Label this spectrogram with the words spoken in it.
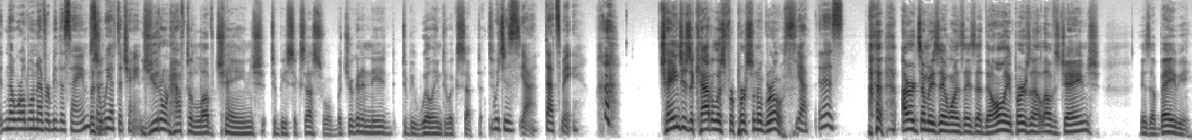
And the world will never be the same. so we have to change. You don't have to love change to be successful, but you're going to need to be willing to accept it. Which is, yeah, that's me. Change is a catalyst for personal growth. Yeah, it is. I heard somebody say once, they said, the only person that loves change is a baby.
